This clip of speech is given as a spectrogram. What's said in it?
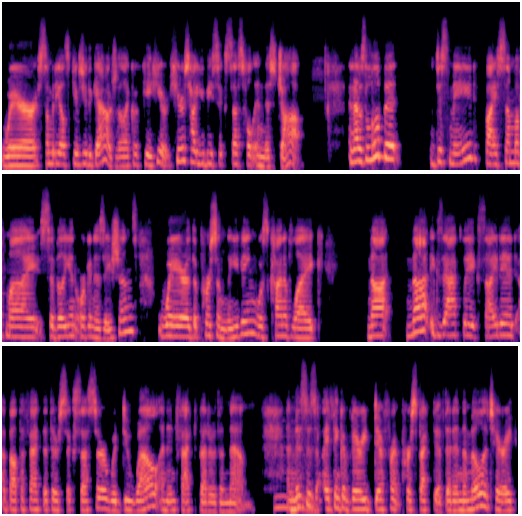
where somebody else gives you the gouge. They're like, okay, here, here's how you be successful in this job. And I was a little bit dismayed by some of my civilian organizations where the person leaving was kind of like not not exactly excited about the fact that their successor would do well and in fact better than them mm. and this is mm. i think a very different perspective that in the military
